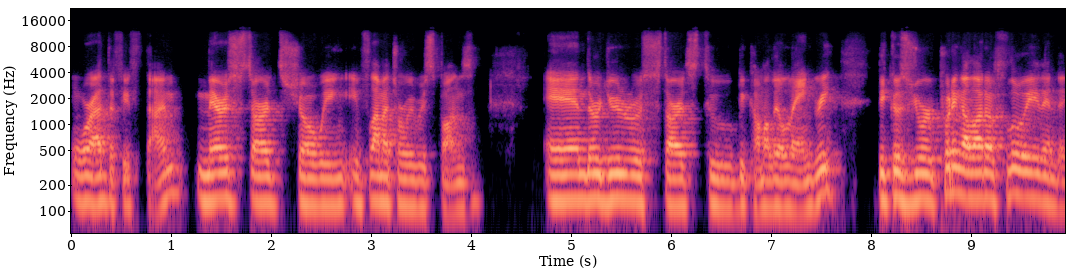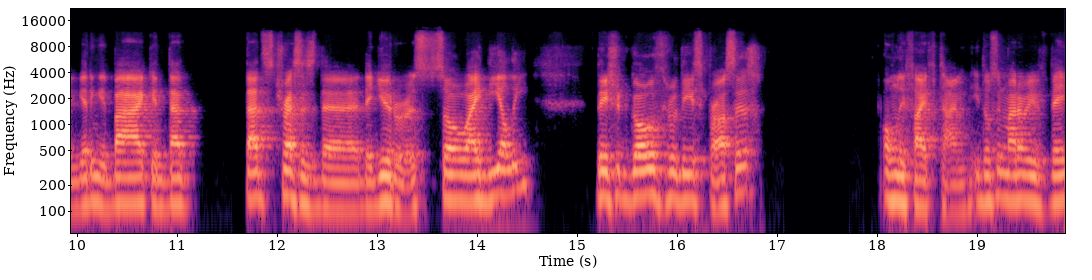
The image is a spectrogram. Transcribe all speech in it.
or at the fifth time, mares start showing inflammatory response, and their uterus starts to become a little angry because you're putting a lot of fluid and then getting it back, and that that stresses the the uterus. So ideally, they should go through this process only five times. It doesn't matter if they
